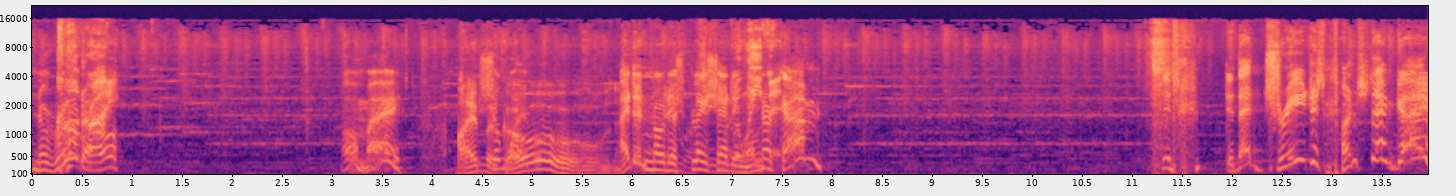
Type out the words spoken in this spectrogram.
Naruto? Alright. Oh my. I'm So a what? ghost. I didn't know this place had an Believe it. intercom. Did, did that tree just punch that guy?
